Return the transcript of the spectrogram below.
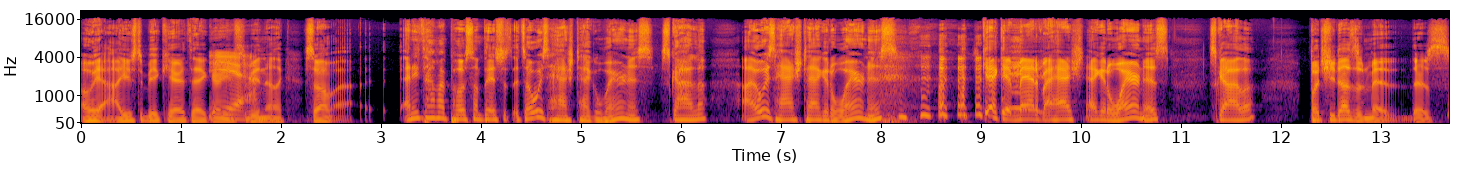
Oh yeah, I used to be a caretaker. I used to be Yeah. in, like so. Uh, anytime I post something, it's just it's always hashtag awareness, Skyla. I always hashtag it awareness. you can't get mad if I hashtag it awareness, Skyla. But she does admit there's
